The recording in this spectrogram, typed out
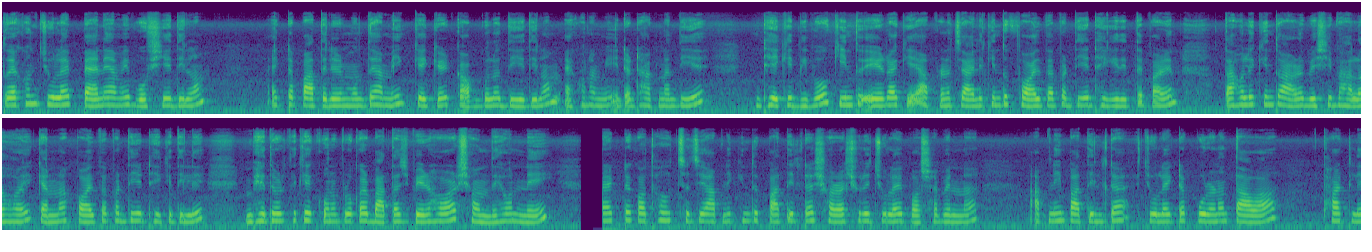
তো এখন চুলায় প্যানে আমি বসিয়ে দিলাম। একটা পাতিলের মধ্যে আমি কেকের কাপগুলো দিয়ে দিলাম। এখন আমি এটা ঢাকনা দিয়ে ঢেকে দিব। কিন্তু এর আগে আপনারা চাইলে কিন্তু ফয়েল পেপার দিয়ে ঢেকে দিতে পারেন। তাহলে কিন্তু আরও বেশি ভালো হয়। কেননা ফয়েল পেপার দিয়ে ঢেকে দিলে ভেতর থেকে কোনো প্রকার বাতাস বের হওয়ার সন্দেহ নেই। আর একটা কথা হচ্ছে যে, আপনি কিন্তু পাতিলটা সরাসরি চুলায় বসাবেন না। আপনি পাতিলটা চুলায় একটা পুরনো তাওয়া থাকলে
